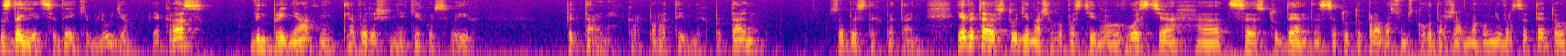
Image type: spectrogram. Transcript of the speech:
здається, деяким людям якраз він прийнятний для вирішення якихось своїх питань, корпоративних питань, особистих питань. Я вітаю в студії нашого постійного гостя. Е, Це студент Інституту права Сумського державного університету,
